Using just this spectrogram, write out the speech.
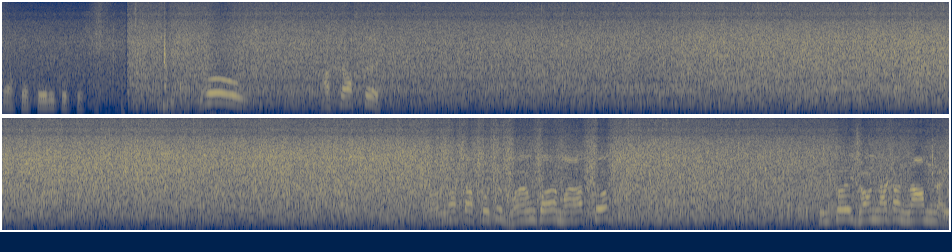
রাস্তা তৈরি করতেছি। ও, আস্তে আস্তে। ঝর্ণাটা প্রচুর ভয়ঙ্কর মারাত্মক। কিন্তু এই ঝর্ণাটার নাম নাই।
